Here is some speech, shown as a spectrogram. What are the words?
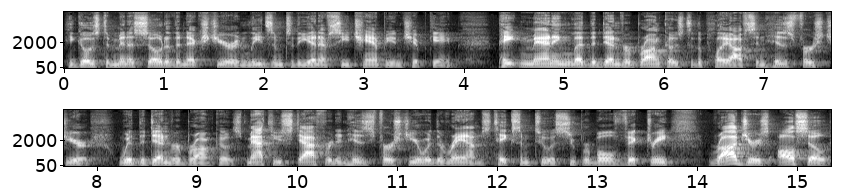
He goes to Minnesota the next year and leads them to the NFC Championship game. Peyton Manning led the Denver Broncos to the playoffs in his first year with the Denver Broncos. Matthew Stafford, in his first year with the Rams, takes them to a Super Bowl victory. Rodgers also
